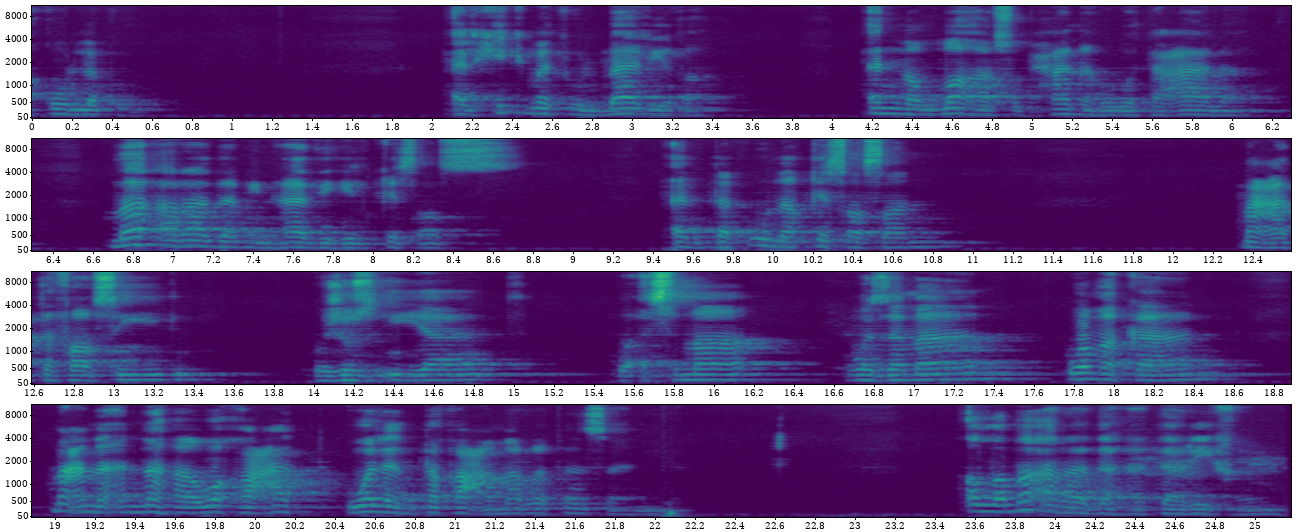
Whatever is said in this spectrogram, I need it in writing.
أقول لكم. الحكمة البالغة أن الله سبحانه وتعالى ما أراد من هذه القصص أن تكون قصصا مع تفاصيل وجزئيات وأسماء وزمان ومكان معنى أنها وقعت ولن تقع مرة ثانية. الله ما أرادها تاريخا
